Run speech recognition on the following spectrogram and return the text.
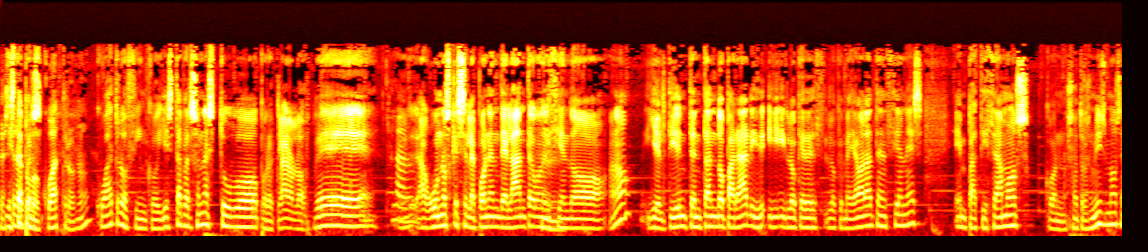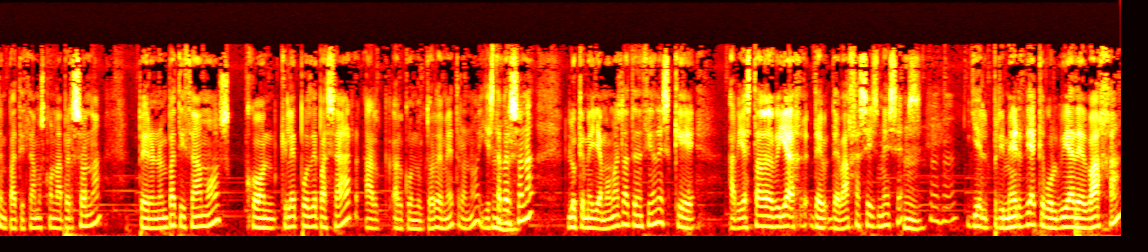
este esta era como cuatro, ¿no? cuatro o cinco. Y esta persona estuvo, porque claro, los ve, Claro. algunos que se le ponen delante como diciendo, ¿no? Y el tío intentando parar y, y lo que lo que me llama la atención es empatizamos con nosotros mismos, empatizamos con la persona, pero no empatizamos con qué le puede pasar al, al conductor de metro, ¿no? Y esta persona, lo que me llamó más la atención es que había estado de, viaje- de, de baja seis meses y el primer día que volvía de baja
